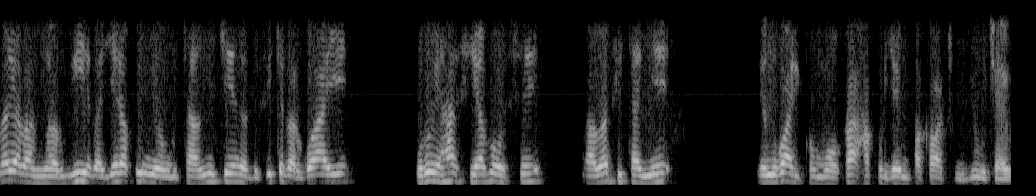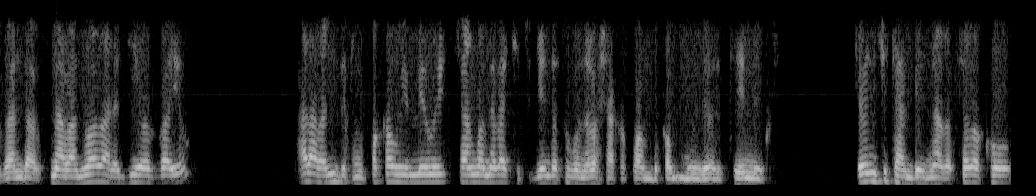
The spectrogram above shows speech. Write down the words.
bariya bantu babwiye bagera kuri mirongo itanu n'icyenda dufite barwaye uruye hafi ya bose baba bafitanye iyo ndwara ikomoka hakurya y'umupaka wacu mu gihugu cya uganda. Ni abantu baba baragiye bavayo ari abanyuze ku mupaka wemewe cyangwa na bake tugenda tubona bashaka kwambuka mu nzira zitemewe icyo ni cyo cya mbere nabasaba ko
